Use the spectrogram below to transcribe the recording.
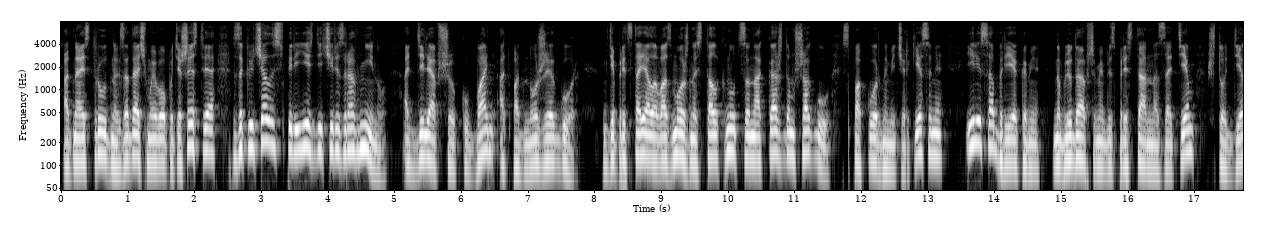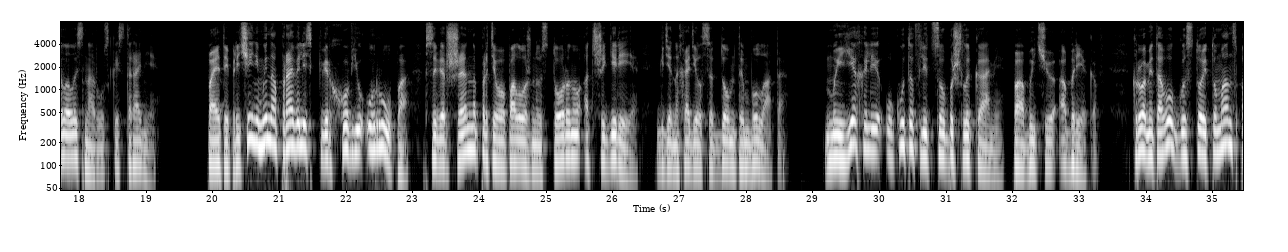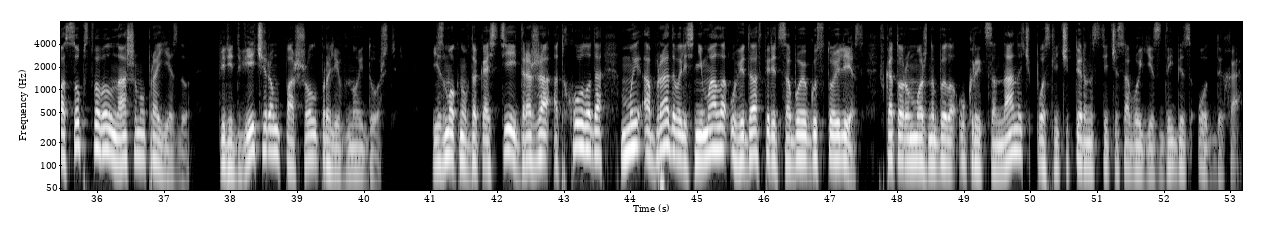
Одна из трудных задач моего путешествия заключалась в переезде через равнину, отделявшую Кубань от подножия гор, где предстояла возможность столкнуться на каждом шагу с покорными черкесами или с обреками, наблюдавшими беспрестанно за тем, что делалось на русской стороне. По этой причине мы направились к верховью Урупа, в совершенно противоположную сторону от Шигирея, где находился дом Тембулата. Мы ехали, укутав лицо башлыками, по обычаю обреков. Кроме того, густой туман способствовал нашему проезду. Перед вечером пошел проливной дождь. Измокнув до костей, дрожа от холода, мы обрадовались немало, увидав перед собой густой лес, в котором можно было укрыться на ночь после 14-часовой езды без отдыха.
